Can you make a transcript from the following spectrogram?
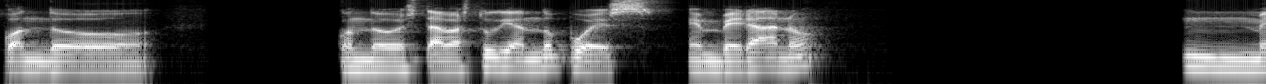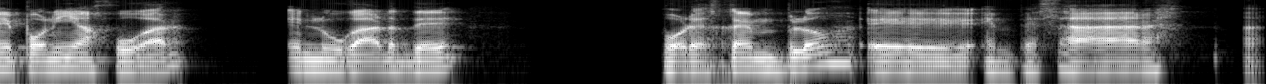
cuando, cuando estaba estudiando, pues en verano me ponía a jugar en lugar de, por ejemplo, eh, empezar a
